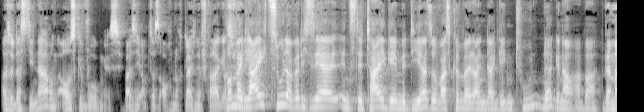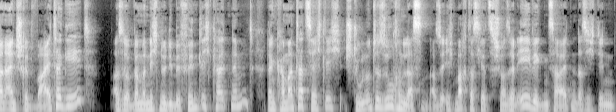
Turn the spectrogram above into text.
also dass die Nahrung ausgewogen ist. Ich weiß nicht, ob das auch noch gleich eine Frage Kommen ist. Kommen wir gleich zu, da würde ich sehr ins Detail gehen mit dir. So, was können wir dann dagegen tun? Ne? Genau, aber. Wenn man einen Schritt weiter geht, also wenn man nicht nur die Befindlichkeit nimmt, dann kann man tatsächlich Stuhl untersuchen lassen. Also ich mache das jetzt schon seit ewigen Zeiten, dass ich den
